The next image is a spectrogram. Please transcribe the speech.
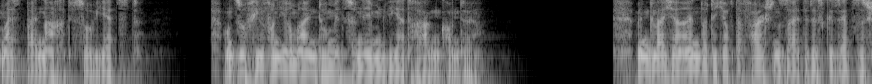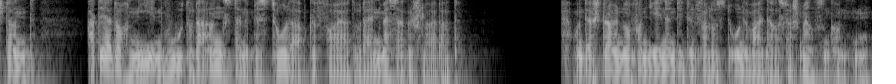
Meist bei Nacht, so wie jetzt. Und so viel von ihrem Eigentum mitzunehmen, wie er tragen konnte. Wenngleich er eindeutig auf der falschen Seite des Gesetzes stand, hatte er doch nie in Wut oder Angst eine Pistole abgefeuert oder ein Messer geschleudert. Und er stahl nur von jenen, die den Verlust ohne weiteres verschmerzen konnten.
